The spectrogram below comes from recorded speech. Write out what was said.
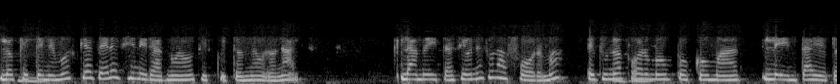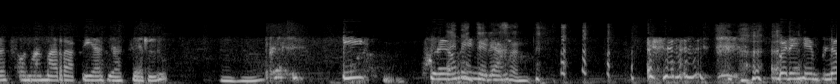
Lo que mm. tenemos que hacer es generar nuevos circuitos neuronales. La meditación es una forma, es una forma un poco más lenta y otras formas más rápidas de hacerlo. Y puedo generar... Por ejemplo,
